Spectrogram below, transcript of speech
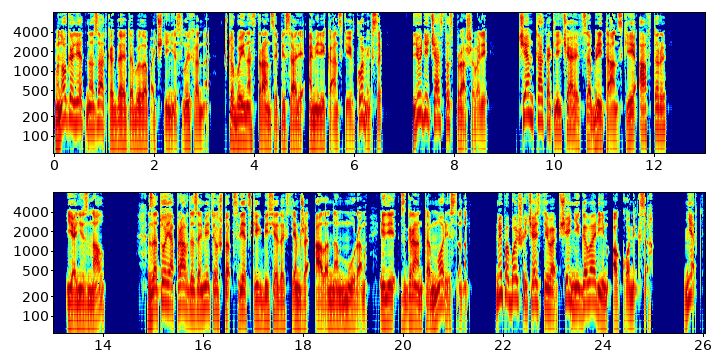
Много лет назад, когда это было почти неслыханно, чтобы иностранцы писали американские комиксы, люди часто спрашивали, чем так отличаются британские авторы – я не знал. Зато я правда заметил, что в светских беседах с тем же Аланом Муром или с Грантом Моррисоном мы по большей части вообще не говорим о комиксах. Нет,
